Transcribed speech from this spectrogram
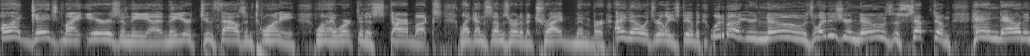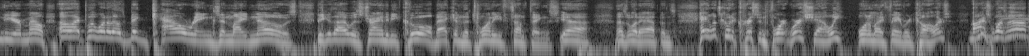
Oh, I gauged my ears in the uh, in the year 2020 when I worked at a Starbucks, like I'm some sort of a tribe member. I know it's really stupid. What about your nose? Why does your nose, the septum, hang down into your mouth? Oh, I put one of those big cow rings in my nose because I was trying to be cool back in the 20 somethings. Yeah, that's what happens. Hey, let's go to Chris in Fort Worth, shall we? One of my favorite callers. Chris, what's up?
